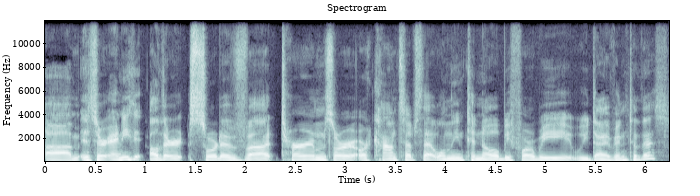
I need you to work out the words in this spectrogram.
Um, is there any other sort of uh, terms or, or concepts that we'll need to know before we we dive into this?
